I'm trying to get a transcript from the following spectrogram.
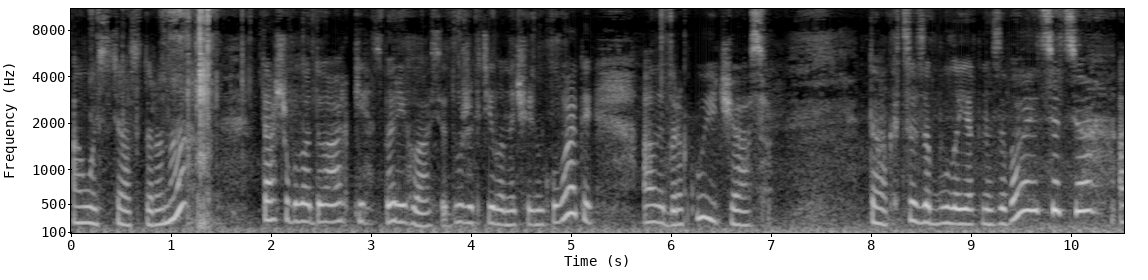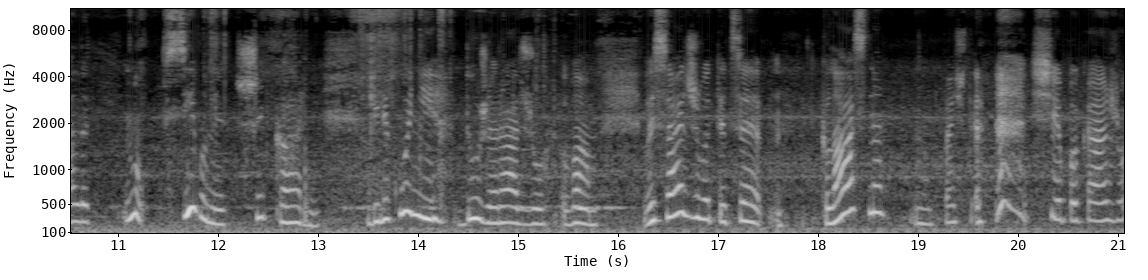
А ось ця сторона, та, що була до арки, зберіглася. Дуже хотіла начеренкувати, але бракує часу. Так, це забула, як називається ця, але ну, всі вони шикарні. Біліконі дуже раджу вам висаджувати. Це класно. Ну, Бачите, ще покажу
